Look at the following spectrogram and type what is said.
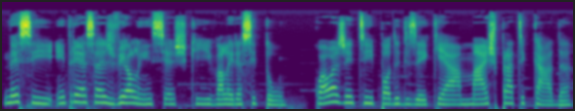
Nesse, entre essas violências que Valéria citou, qual a gente pode dizer que é a mais praticada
